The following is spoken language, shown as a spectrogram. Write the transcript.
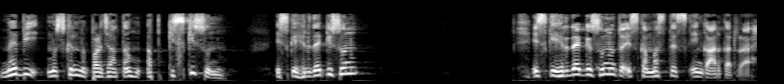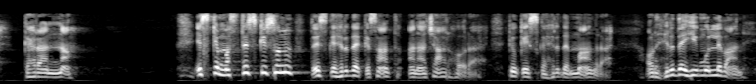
मैं भी मुश्किल में पड़ जाता हूँ, अब किसकी सुनूं? इसके हृदय की सुनूं? इसकी हृदय की सुनूं तो इसका मस्तिष्क इंकार कर रहा है, कह रहा है, ना इसके मस्तिष्क की सुनूं तो इसके हृदय के साथ अनाचार हो रहा है, क्योंकि इसका हृदय मांग रहा है, और हृदय ही मूल्यवान है।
